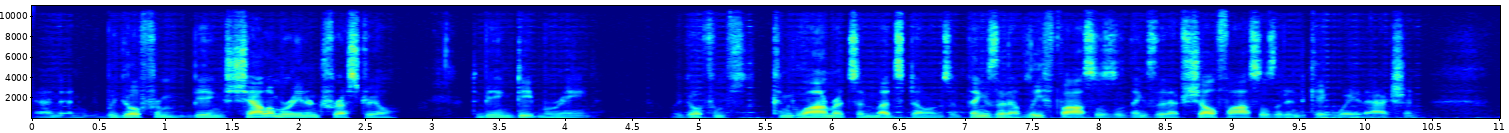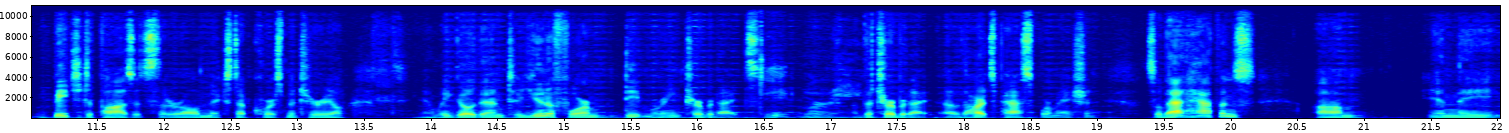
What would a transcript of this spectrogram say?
And, and we go from being shallow marine and terrestrial to being deep marine. We go from conglomerates and mudstones and things that have leaf fossils and things that have shell fossils that indicate wave action, beach deposits that are all mixed up coarse material. And we go then to uniform deep marine turbidites Deep marine. of the turbidite of the Harts Pass formation. So that happens um, in the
